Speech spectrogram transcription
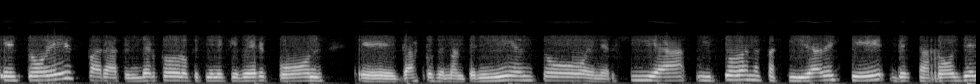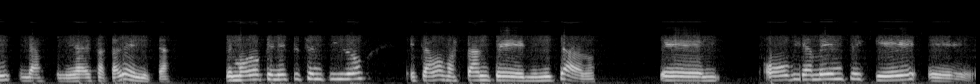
Esto es para atender todo lo que tiene que ver con eh, gastos de mantenimiento, energía y todas las actividades que desarrollen las unidades académicas. De modo que en ese sentido estamos bastante limitados. Obviamente que eh,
